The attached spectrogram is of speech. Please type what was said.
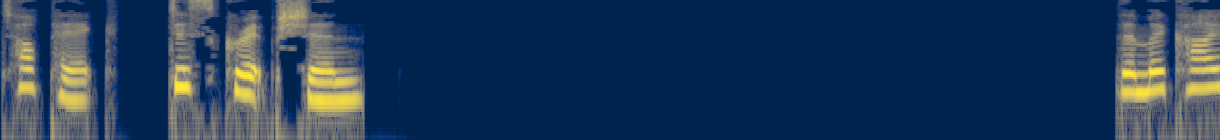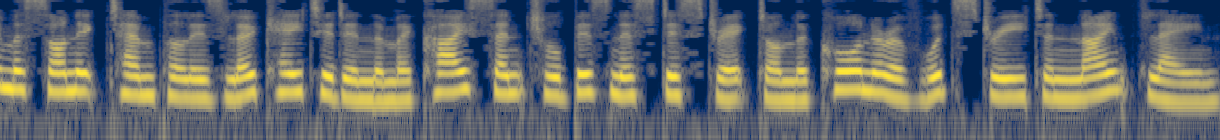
Topic. Description The Mackay Masonic Temple is located in the Mackay Central Business District on the corner of Wood Street and 9th Lane.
